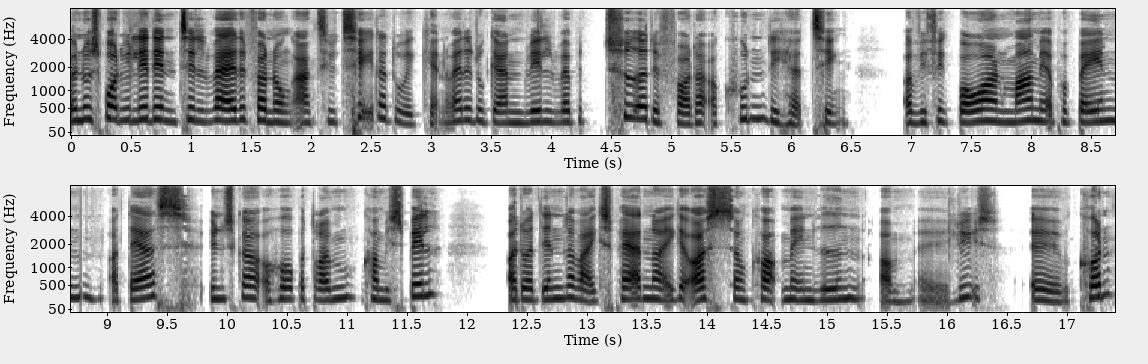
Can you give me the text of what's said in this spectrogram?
Men nu spurgte vi lidt ind til, hvad er det for nogle aktiviteter, du ikke kan? Hvad er det, du gerne vil? Hvad betyder det for dig at kunne de her ting? Og vi fik borgeren meget mere på banen, og deres ønsker og håb og drømme kom i spil. Og det var dem, der var eksperten, og ikke os, som kom med en viden om øh, lys øh, kun.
